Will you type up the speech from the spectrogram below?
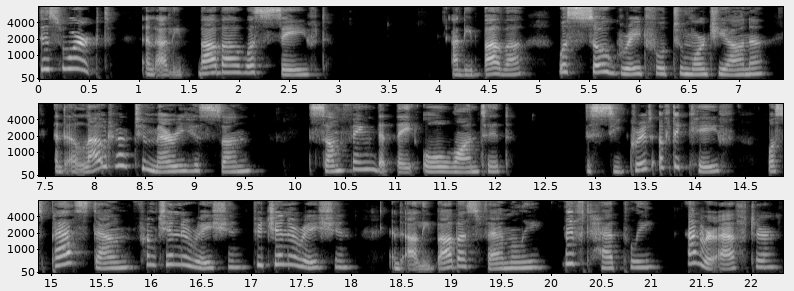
this worked and Ali Baba was saved. Ali Baba was so grateful to Morgiana and allowed her to marry his son, something that they all wanted. The secret of the cave was passed down from generation to generation and Ali Baba's family lived happily ever after.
